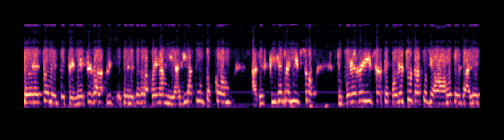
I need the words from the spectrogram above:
Entonces, en este momento te metes a la, te metes a la página miagila.com, haces clic en registro, tú puedes registrar, te pones tus datos y abajo te sale,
